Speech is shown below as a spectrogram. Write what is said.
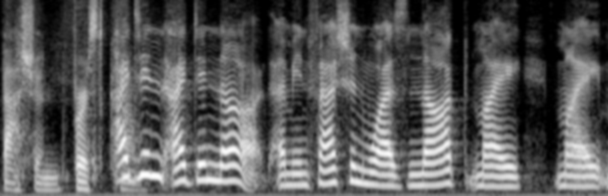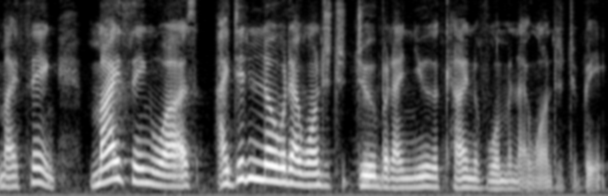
fashion first come? I didn't I did not. I mean fashion was not my my my thing. My thing was I didn't know what I wanted to do, but I knew the kind of woman I wanted to be.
